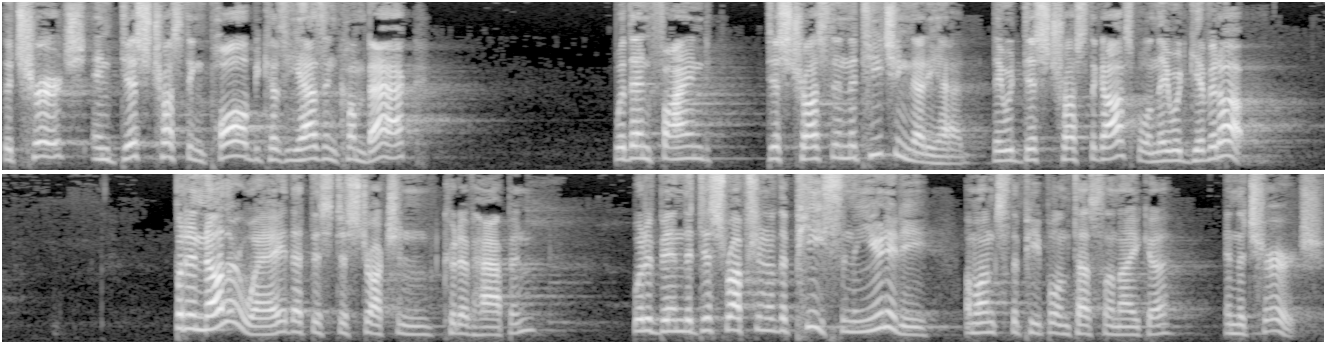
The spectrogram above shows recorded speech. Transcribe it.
the church, in distrusting Paul because he hasn't come back, would then find distrust in the teaching that he had. They would distrust the gospel and they would give it up. But another way that this destruction could have happened would have been the disruption of the peace and the unity amongst the people in Thessalonica in the church.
